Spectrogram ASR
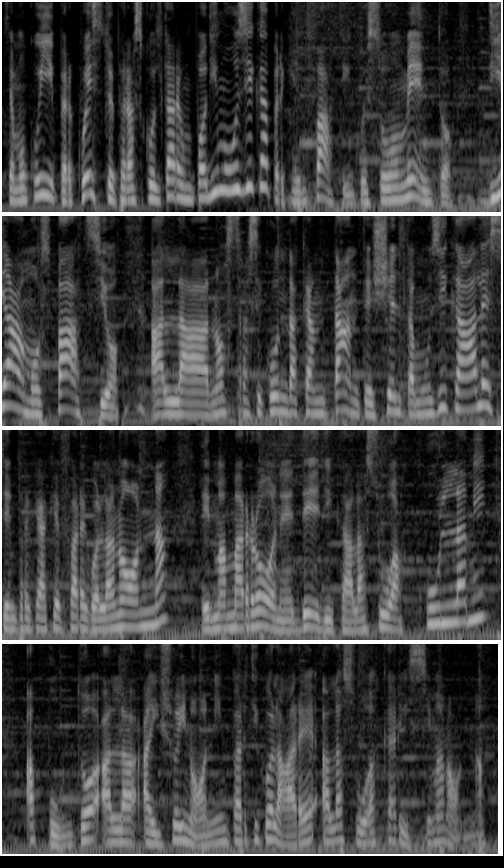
Siamo qui per questo e per ascoltare un po' di musica, perché infatti in questo momento diamo spazio alla nostra seconda cantante scelta musicale, sempre che ha a che fare con la nonna, e Mammarrone dedica la sua Cullami appunto alla- ai suoi nonni, in particolare alla sua carissima nonna.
